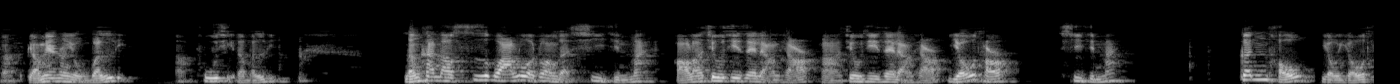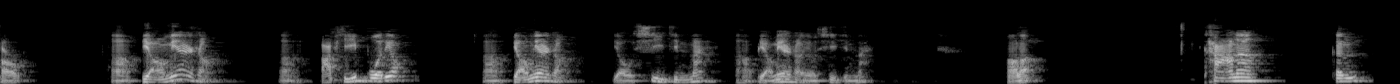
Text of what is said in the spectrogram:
啊，表面上有纹理啊，凸起的纹理。能看到丝瓜络状的细筋脉，好了，就记这两条啊，就记这两条，油头细筋脉，根头有油头啊，表面上啊把皮剥掉啊，表面上有细筋脉啊，表面上有细筋脉，好了，它呢跟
